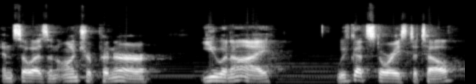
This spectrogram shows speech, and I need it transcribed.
And so, as an entrepreneur, you and I, we've got stories to tell.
